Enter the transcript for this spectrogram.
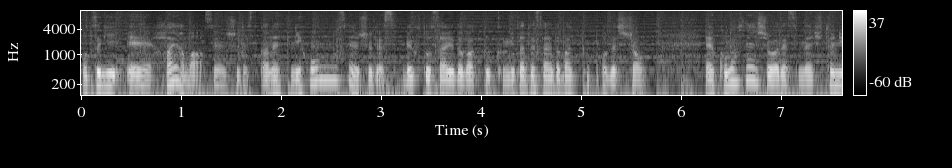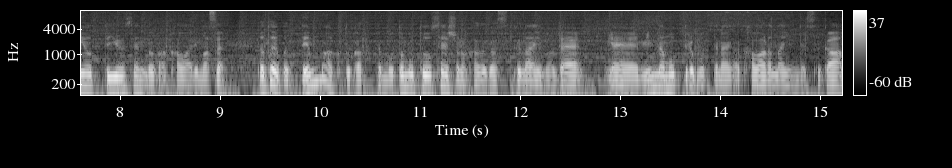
お次、えー、葉山選手ですかね、日本の選手です。レフトサイドバック、組み立てサイドバック、ポゼッション。え、この選手はですね人によって優先度が変わります例えばデンマークとかってもともと選手の数が少ないので、えー、みんな持ってる持ってないが変わらないんですが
